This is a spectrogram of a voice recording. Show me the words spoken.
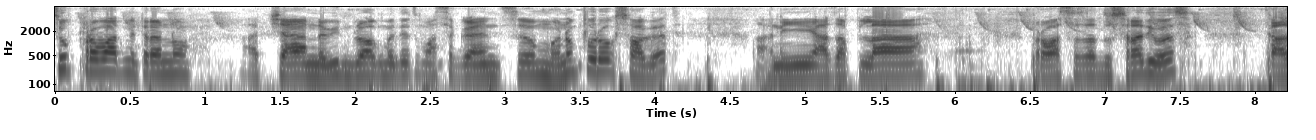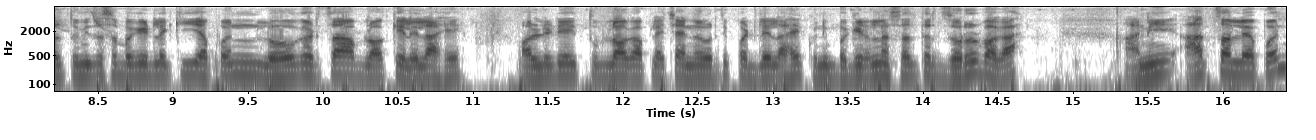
सुप्रभात मित्रांनो आजच्या नवीन ब्लॉगमध्ये तुम्हाला सगळ्यांचं मनपूर्वक स्वागत. आणि आज आपला प्रवासाचा दुसरा दिवस. काल तुम्ही जसं बघितलं की आपण लोहगडचा ब्लॉग केलेला आहे. ऑलरेडी तो ब्लॉग आपल्या चॅनलवरती पडलेला आहे. कुणी बघितलं नसेल तर जरूर बघा. आणि आज चाललो आहे आपण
